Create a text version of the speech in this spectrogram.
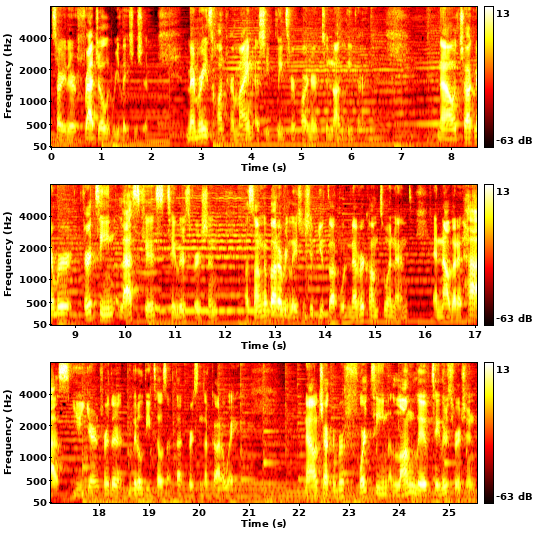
sorry, their fragile relationship. Memories haunt her mind as she pleads her partner to not leave her. Now, track number 13, Last Kiss, Taylor's version, a song about a relationship you thought would never come to an end, and now that it has, you yearn for the little details of that person that got away. Now, track number 14, Long Live, Taylor's version.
